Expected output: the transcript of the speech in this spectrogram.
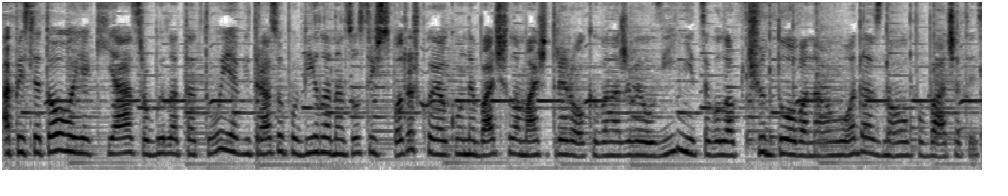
А після того, як я зробила тату, я відразу побігла на зустріч з подружкою, яку не бачила майже три роки. Вона живе у Відні. Це була чудова нагода знову побачитись.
